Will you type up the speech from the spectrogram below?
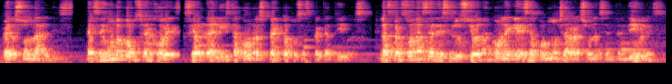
personales. El segundo consejo es ser realista con respecto a tus expectativas. Las personas se desilusionan con la iglesia por muchas razones entendibles.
